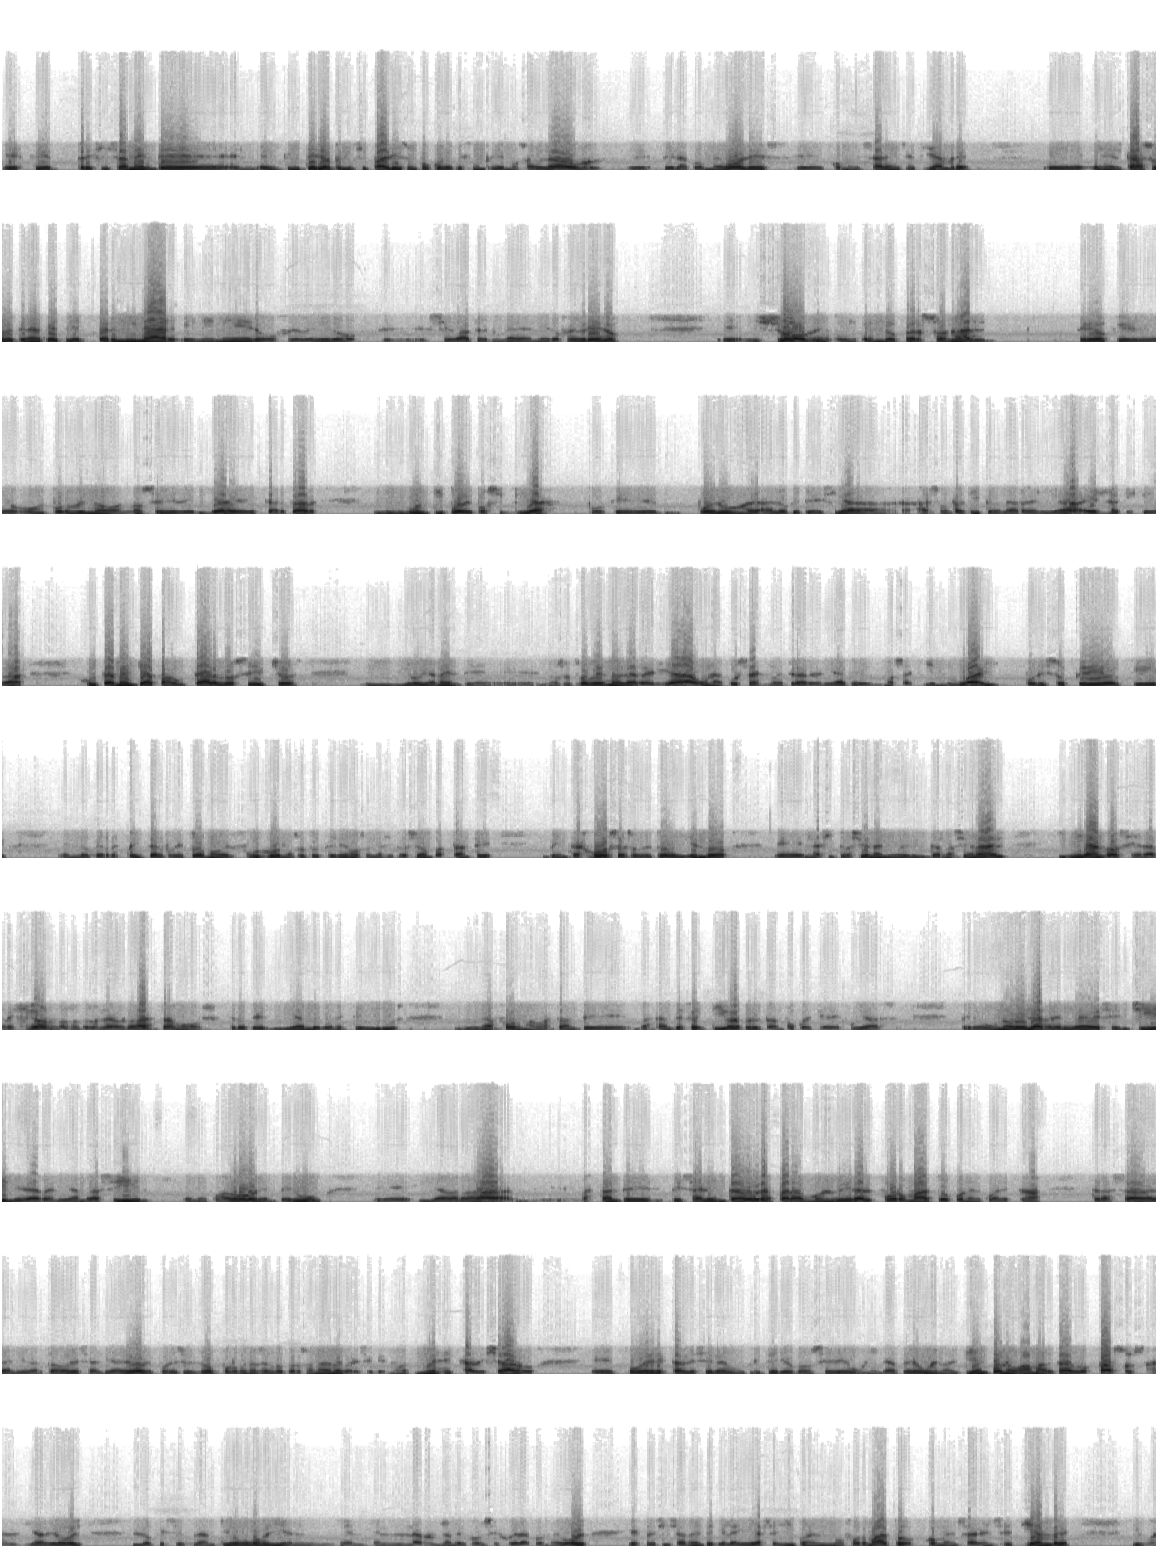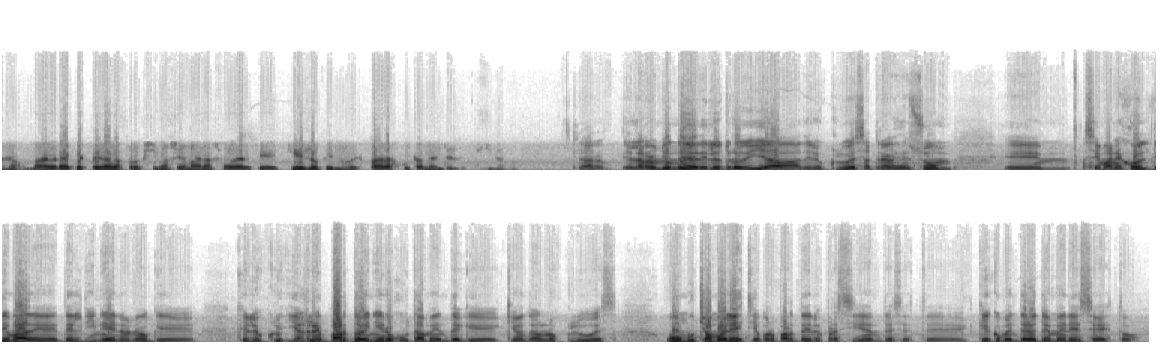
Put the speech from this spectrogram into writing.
es que precisamente el, criterio principal, y es un poco lo que siempre hemos hablado, de, la Conmebol es comenzar en septiembre, eh, en el caso de tener que terminar en enero o febrero, se va a terminar en enero o febrero. Eh, yo, en, lo personal, creo que hoy por hoy no, no se debería de descartar ningún tipo de posibilidad, porque vuelvo a, lo que te decía hace un ratito, la realidad es la que te va justamente a pautar los hechos y, obviamente eh, nosotros vemos la realidad, una cosa es nuestra realidad que vivimos aquí en Uruguay, por eso creo que en lo que respecta al retorno del fútbol nosotros tenemos una situación bastante ventajosa, sobre todo viendo eh, la situación a nivel internacional y mirando hacia la región, nosotros la verdad estamos creo que lidiando con este virus de una forma bastante, bastante efectiva, pero tampoco hay que descuidarse. Pero uno ve las realidades en Chile, la realidad en Brasil, en Ecuador, en Perú, eh, y la verdad bastante desalentadoras para volver al formato con el cual está trazada la Libertadores al día de hoy. Por eso yo, por lo menos en lo personal, me parece que no, es descabellado eh, poder establecer algún criterio con sede única. Pero bueno, el tiempo nos va a marcar los pasos al día de hoy. Lo que se planteó hoy en, en la reunión del Consejo de la Conmebol es precisamente que la idea es seguir con el mismo formato, comenzar en septiembre y bueno, habrá que esperar las próximas semanas a ver qué, qué es lo que nos dispara justamente el destino. Claro, en la reunión del otro día de los clubes a través de Zoom eh, se manejó el tema del dinero, ¿no? Que, los, y el reparto de dinero justamente que, que iban a dar los clubes. Hubo mucha molestia por parte de los presidentes. Este, ¿Qué comentario te merece esto?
